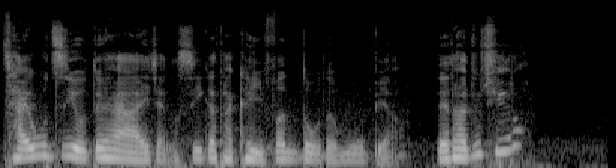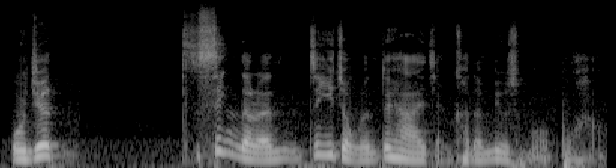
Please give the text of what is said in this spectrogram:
财务自由对他来讲是一个他可以奋斗的目标，对，他就去咯。我觉得信的人这一种人对他来讲可能没有什么不好，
